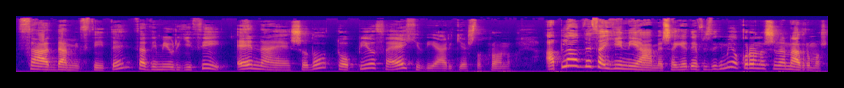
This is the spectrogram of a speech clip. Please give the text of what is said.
θα ανταμυφθείτε, θα δημιουργηθεί ένα έσοδο το οποίο θα έχει διάρκεια στο χρόνο. Απλά δεν θα γίνει άμεσα, γιατί αυτή τη στιγμή ο χρόνος είναι ανάδρομος.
